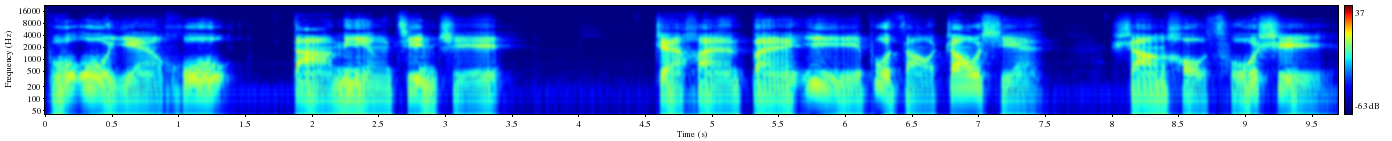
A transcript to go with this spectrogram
不误掩乎？大命尽止。朕恨本意不早昭显，伤后卒事，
